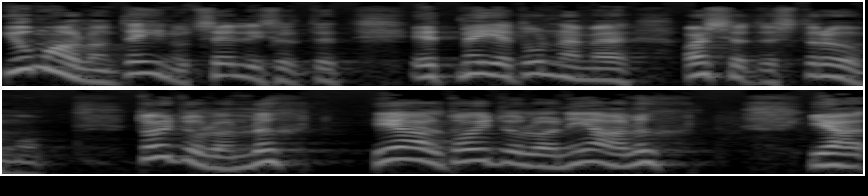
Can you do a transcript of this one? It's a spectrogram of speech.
Jumal on teinud selliselt, et, et meie tunneme asjadest rõõmu. toidul on lõhn, heal toidul on hea lõhn ja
